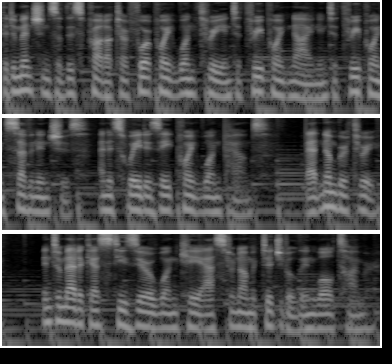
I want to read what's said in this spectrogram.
the dimensions of this product are 4.13 into 3.9 into 3.7 inches, and its weight is 8.1 pounds. At number 3. Intermatic ST01K Astronomic Digital In-Wall Timer.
